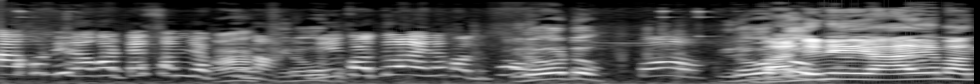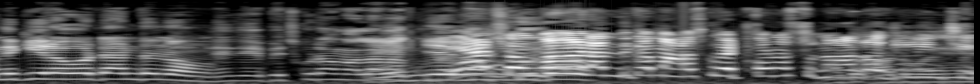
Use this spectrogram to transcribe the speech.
కాకుండా ఇరగొట్టేస్తాం చెప్తున్నా. ఆ, ఇరగొట్టు. నీకొద్దు ఆయన కొద్దు పో. ఇరగొట్టు. పో. ఇరగొట్టు. బండి నీ కాదేమో అందుకే ఇరగొట్టు అంటున్నావు. నేను మళ్ళీ అందుకే మాస్క్ పెట్టుకొని వస్తున్నా రోజుల నుంచి.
